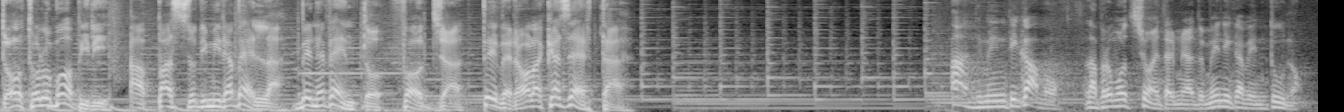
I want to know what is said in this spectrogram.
Dotolo Mobili, a Passo di Mirabella, Benevento, Foggia, Teverola Caserta. Ah, dimenticavo, la promozione termina domenica 21.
